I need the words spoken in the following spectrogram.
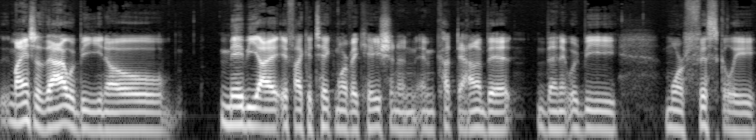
my answer to that would be, you know, maybe I if I could take more vacation and, and cut down a bit, then it would be more fiscally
